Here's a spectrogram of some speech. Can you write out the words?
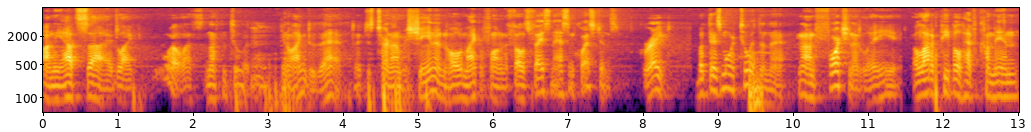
on the outside like, well, that's nothing to it. Mm. You know, I can do that. I just turn on a machine and hold a microphone in the fellow's face and ask him questions. Great. But there's more to it than that. Now, unfortunately, a lot of people have come in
